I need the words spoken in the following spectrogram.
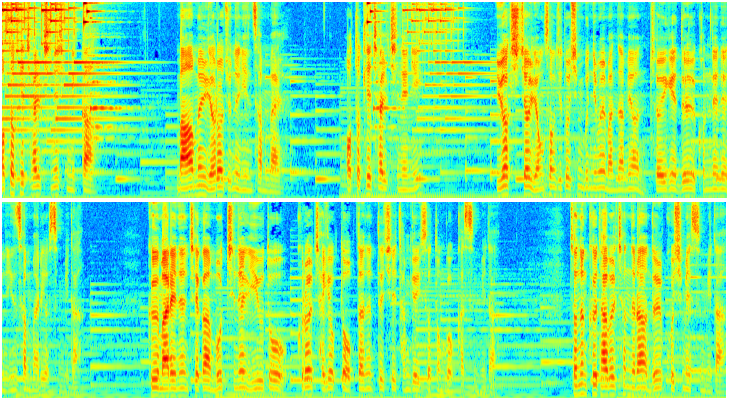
어떻게 잘 지내십니까? 마음을 열어주는 인사말. 어떻게 잘 지내니? 유학 시절 영성지도 신부님을 만나면 저에게 늘 건네는 인사말이었습니다. 그 말에는 제가 못 지낼 이유도 그럴 자격도 없다는 뜻이 담겨 있었던 것 같습니다. 저는 그 답을 찾느라 늘 고심했습니다.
